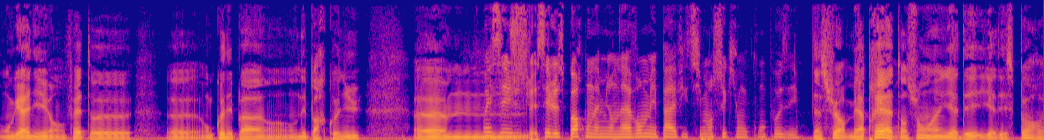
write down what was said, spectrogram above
on gagne et en fait euh, euh, on connaît pas on n'est pas reconnu Oui, c'est juste c'est le sport qu'on a mis en avant, mais pas effectivement ceux qui ont composé. Bien sûr, mais après, attention, hein, il y, a des- il y a des sports,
